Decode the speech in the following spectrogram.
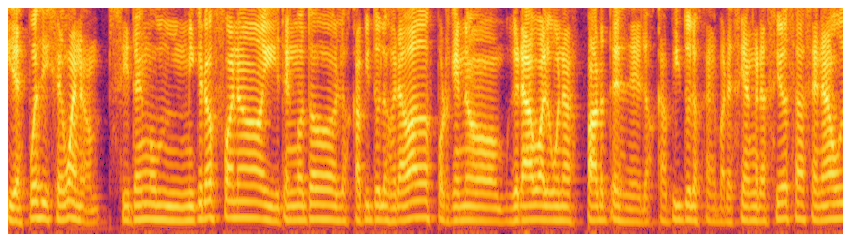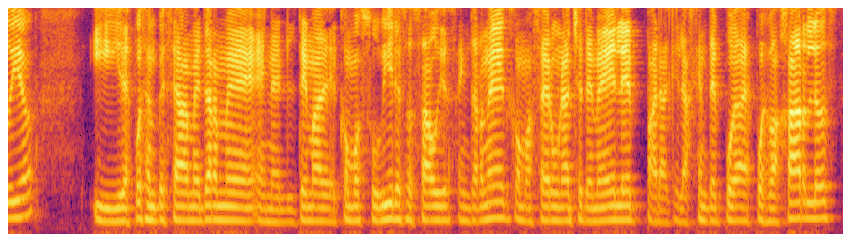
Y después dije, bueno, si tengo un micrófono y tengo todos los capítulos grabados, ¿por qué no grabo algunas partes de los capítulos que me parecían graciosas en audio? Y después empecé a meterme en el tema de cómo subir esos audios a internet, cómo hacer un HTML para que la gente pueda después bajarlos.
